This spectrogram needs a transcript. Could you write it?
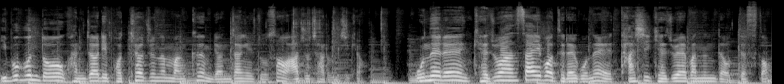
이 부분도 관절이 버텨주는 만큼 연장해줘서 아주 잘 움직여. 오늘은 개조한 사이버 드래곤을 다시 개조해봤는데 어땠어?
